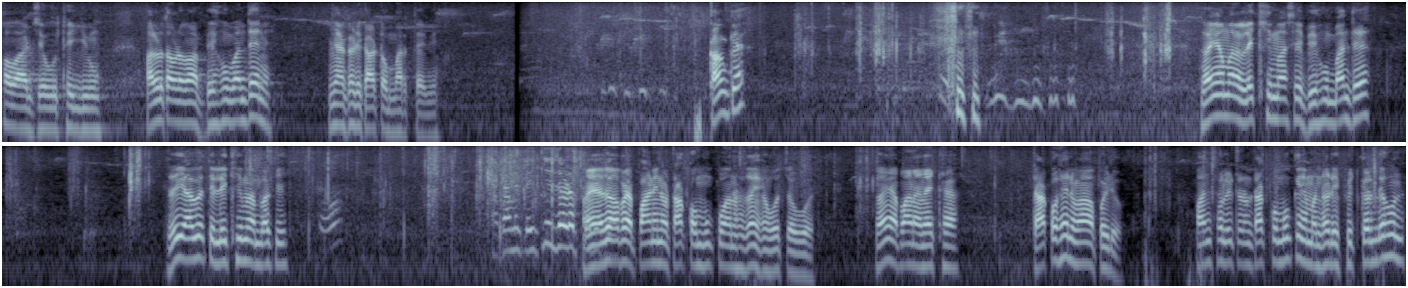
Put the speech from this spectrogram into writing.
સવાર જેવું થઈ ગયું. હાલો તો આપણે ભેગું બાંધે ને, ત્યાં ઘડીક કાંટો મારતા આવી કામ કે? અહીં અમારા લેખીમાં છે ભેહું બાંધે. જઈ આવે તે લેખીમાં બાકી. અહીંયા જો આપણે પાણીનો ટાંકો મૂકવાનો છે અહીંયા ઓછો હોય. અહીંયા પાણા નાખ્યા. ટાંકો છે ને વાં પડ્યો. પાંચસો લીટરનો ટાંકો મૂકીને એમાં નળી ફિટ કરી દેવું ને.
